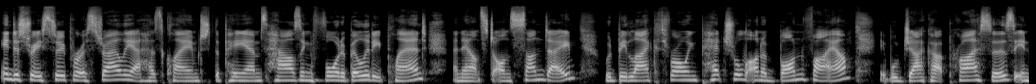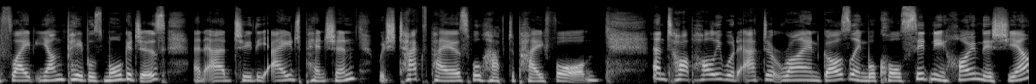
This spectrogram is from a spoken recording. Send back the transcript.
Industry Super Australia has claimed the PM's housing affordability plan, announced on Sunday, would be like throwing petrol on a bonfire. It will jack up prices, inflate young people's mortgages, and add to the age pension, which taxpayers will have to pay for. And top Hollywood actor Ryan Gosling will call Sydney home this year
